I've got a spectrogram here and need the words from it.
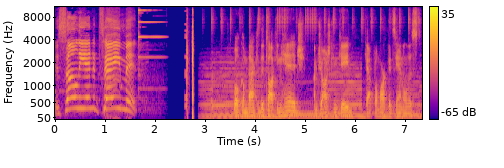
It's only entertainment. Welcome back to the Talking Hedge. I'm Josh Kincaid, capital markets analyst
